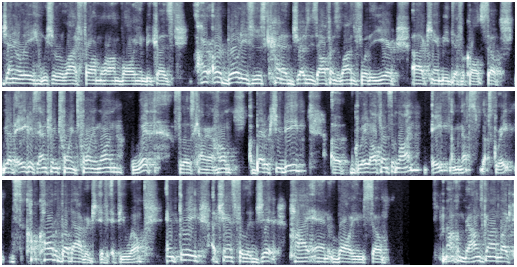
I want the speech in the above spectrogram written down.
Generally, we should rely far more on volume because our, our ability to just kind of judge these offensive lines before the year uh, can be difficult. So we have Akers entering 2021 with, for those counting at home, a better QB, a great offensive line, eighth. I mean, that's that's great. Call, call it above average, if, if you will. And three, a chance for legit high end volume. So Malcolm Brown's gone. Like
